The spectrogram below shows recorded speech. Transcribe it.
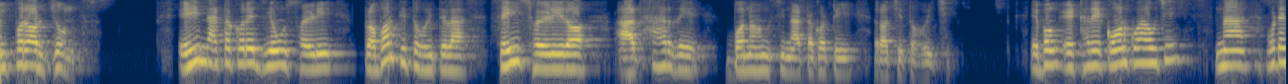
ଏମ୍ପରର ଜୋନ୍ସ ଏହି ନାଟକରେ ଯେଉଁ ଶୈଳୀ ପ୍ରବର୍ତ୍ତିତ ହୋଇଥିଲା ସେହି ଶୈଳୀର ଆଧାରରେ ବନହଂସୀ ନାଟକଟି ରଚିତ ହୋଇଛି। ଏବଂ ଏଠାରେ କ'ଣ କୁହାହେଉଛି? ନା ଗୋଟେ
